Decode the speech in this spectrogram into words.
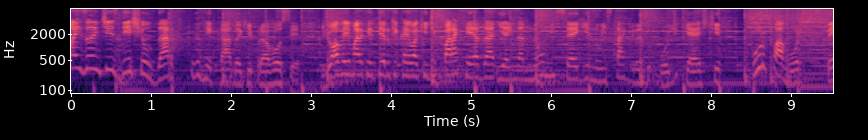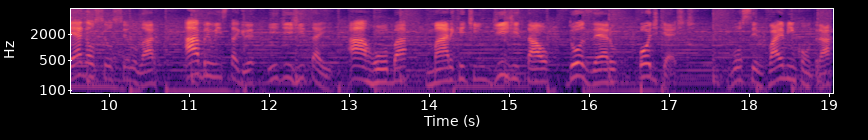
Mas antes, deixa eu dar um recado aqui para você. Jovem marqueteiro que caiu aqui de paraquedas e ainda não me segue no Instagram do podcast, por favor, pega o seu celular abre o Instagram e digita aí, arroba marketing digital do zero podcast. Você vai me encontrar,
